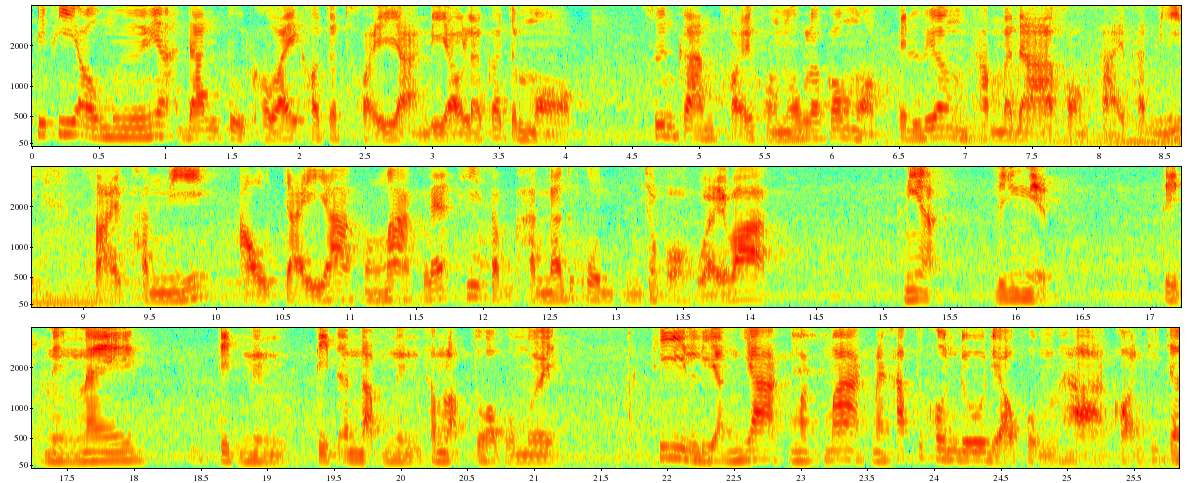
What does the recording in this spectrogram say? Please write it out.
ที่พี่เอามือเนี่ยดันตูดเขาไว้เขาจะถอยอย่างเดียวแล้วก็จะหมอบ ซึ่งการถอยของนกแล้วก็หมอบเป็นเรื่องธรรมดาของสายพันธุ์นี้ สายพันธุ์นี้เอาใจยากมากๆ และที่สำคัญนะทุกคนผมจะบอกไว้ว่าเนี่ยลิงเน็ตติดหนึ่งในติดหนึ่งติดอันดับหนึ่งสำหรับตัวผมเลย ที่เลี้ยงยากมาก ๆนะครับ ทุกคนดูเดี๋ยวผมอ่าก่อนที่จะ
